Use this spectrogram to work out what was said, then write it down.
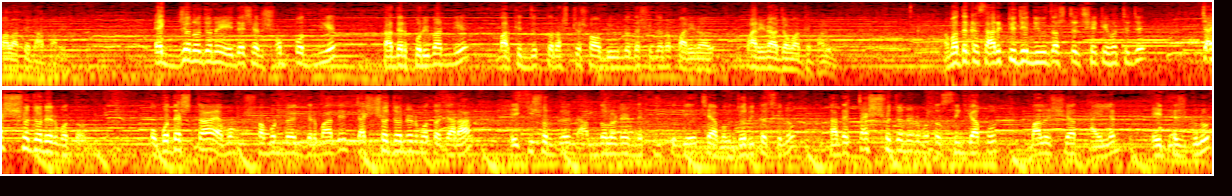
পালাতে না পারে। একজনও যেন এই দেশের সম্পদ নিয়ে, তাদের পরিবার নিয়ে, মার্কিন যুক্তরাষ্ট্র সহ বিভিন্ন দেশে যেন পারি না জমাতে পারে। আমাদের কাছে আরেকটি যে নিউজ আসছে, সেটি হচ্ছে যে চারশো জনের মতো উপদেষ্টা এবং সমন্বয়কদের মাঝে চারশো জনের মতো যারা এই কিশোর আন্দোলনের নেতৃত্ব দিয়েছে এবং জড়িত ছিল, তাদের চারশো জনের মতো সিঙ্গাপুর, মালয়েশিয়া, থাইল্যান্ড এই দেশগুলোর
